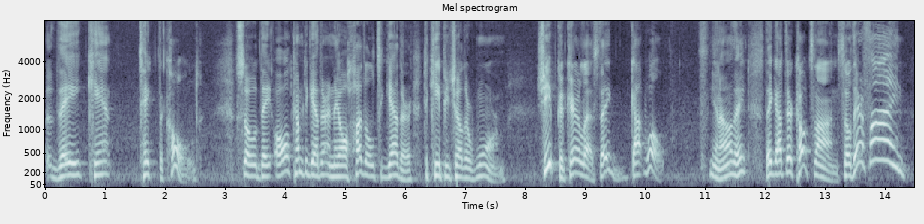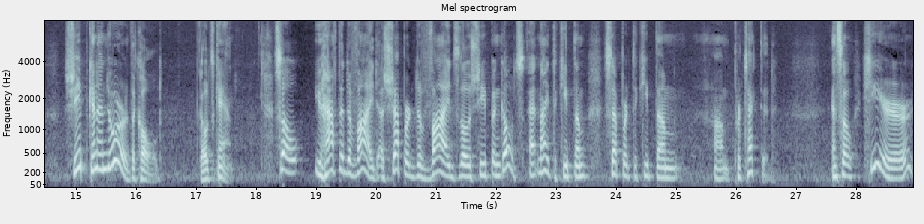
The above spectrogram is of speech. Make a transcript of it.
they can't take the cold. So they all come together and they all huddle together to keep each other warm. Sheep could care less. They got wool. You know, they, they got their coats on, so they're fine. Sheep can endure the cold, goats can't. So you have to divide. A shepherd divides those sheep and goats at night to keep them separate, to keep them um, protected. And so here,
